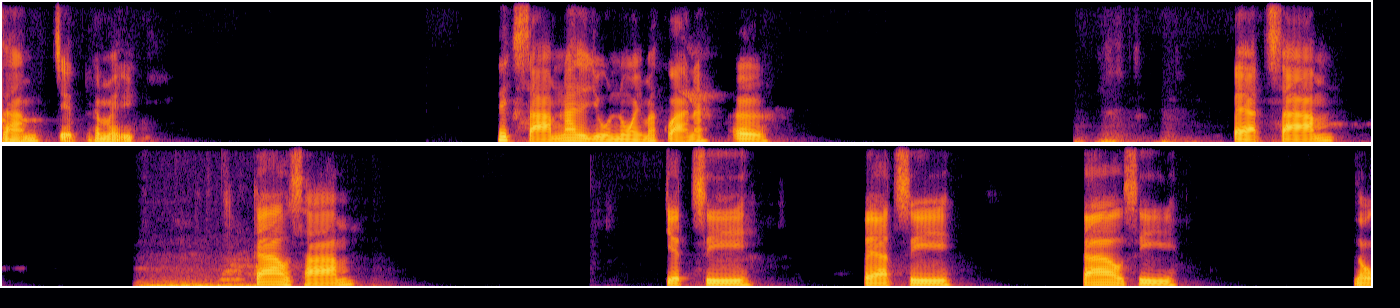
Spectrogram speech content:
สามเจ็ดขึ้นมาอีก เลขสามน่าจะอยู่หน่วยมากกว่านะ เออแปดสามเก้าสามเจ็ดสี่แปดสี่เก้าสี่แล้ว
